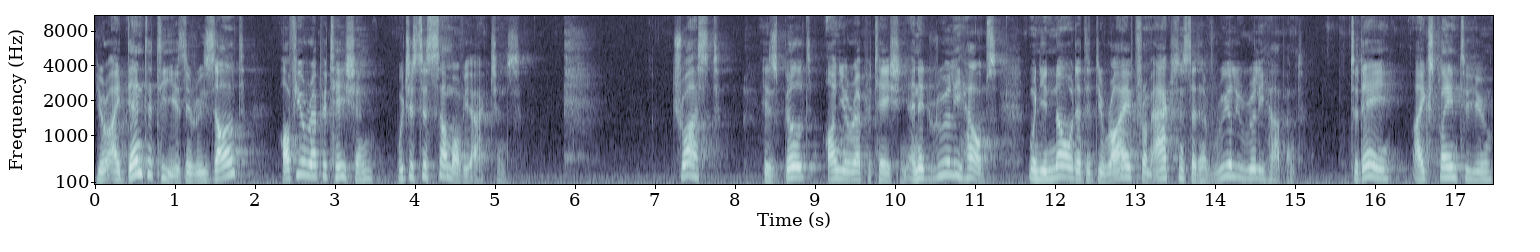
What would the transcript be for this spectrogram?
Your identity is the result of your reputation, which is the sum of your actions. Trust is built on your reputation, and it really helps when you know that it derived from actions that have really, really happened. Today, I explained to you,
